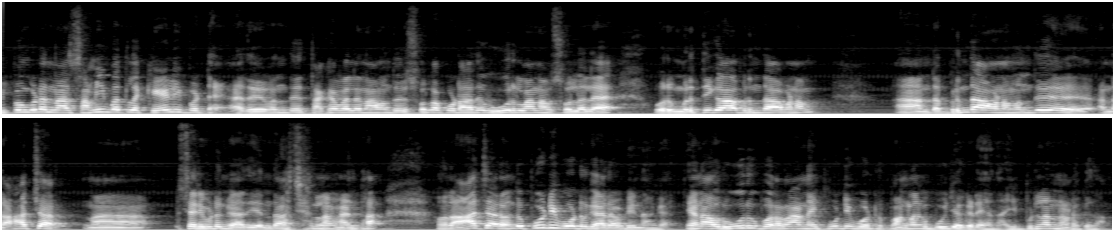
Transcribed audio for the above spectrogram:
இப்போ கூட நான் சமீபத்தில் கேள்விப்பட்டேன். அது வந்து தகவலை நான் வந்து சொல்லக்கூடாது ஊரெலாம் நான் சொல்லலை. ஒரு மிருத்திகா பிருந்தாவனம் அந்த பிருந்தாவனம் வந்து அந்த ஆச்சார் நான் சரி விடுங்க அது எந்த ஆச்சாரம்லாம் வேண்டாம். அவர் ஆச்சார் வந்து பூட்டி போட்டிருக்காரு அப்படின்னாங்க. ஏன்னா அவர் ஊருக்கு போகிறதா அன்னைக்கு பூட்டி போட்டிருப்பாங்க அங்கே பூஜை கிடையாது. இப்படிலாம் நடக்குதான்.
